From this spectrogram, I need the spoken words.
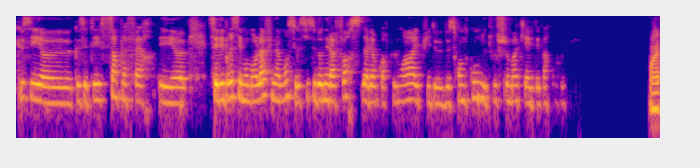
que c'est que c'était simple à faire. Et célébrer ces moments-là, finalement, c'est aussi se donner la force d'aller encore plus loin et puis de, de se rendre compte de tout le chemin qui a été parcouru. Ouais,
